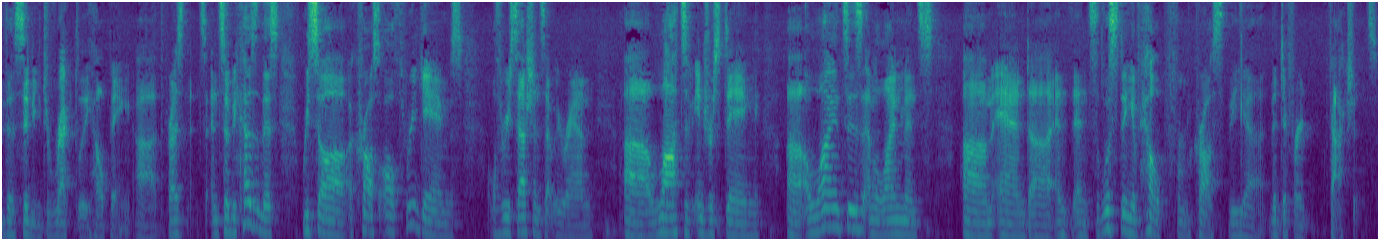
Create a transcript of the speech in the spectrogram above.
the city directly helping uh, the residents. And so, because of this, we saw across all three games, all three sessions that we ran, uh, lots of interesting uh, alliances and alignments, um, and, uh, and, and soliciting of help from across the uh, the different factions.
